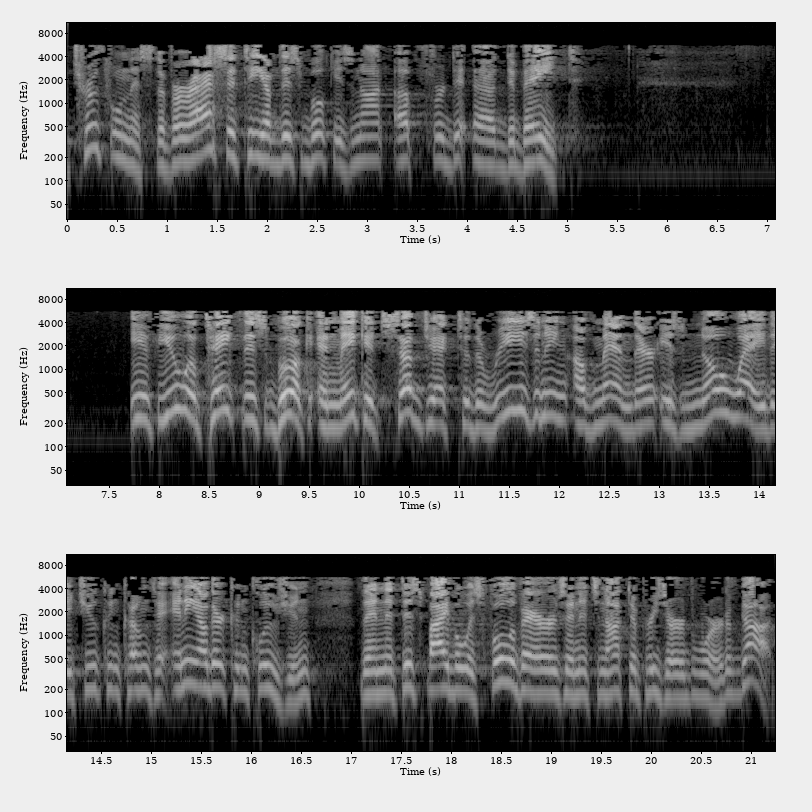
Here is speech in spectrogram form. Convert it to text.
truthfulness, the veracity of this book is not up for de- uh, debate. If you will take this book and make it subject to the reasoning of men, there is no way that you can come to any other conclusion than that this Bible is full of errors and it's not the preserved Word of God.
